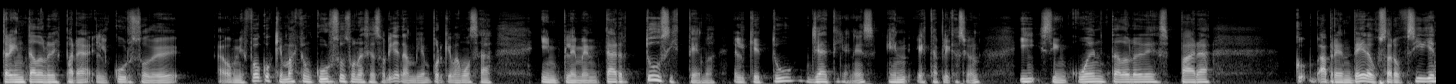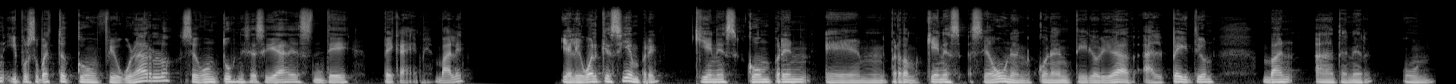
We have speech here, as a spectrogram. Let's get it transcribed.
30 dólares para el curso de OmniFocus, que más que un curso es una asesoría también, porque vamos a implementar tu sistema, el que tú ya tienes en esta aplicación, y 50 dólares para aprender a usar Obsidian y por supuesto configurarlo según tus necesidades de PKM, ¿vale? Y al igual que siempre, quienes compren, em, perdón, quienes se unan con anterioridad al Patreon van a tener un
